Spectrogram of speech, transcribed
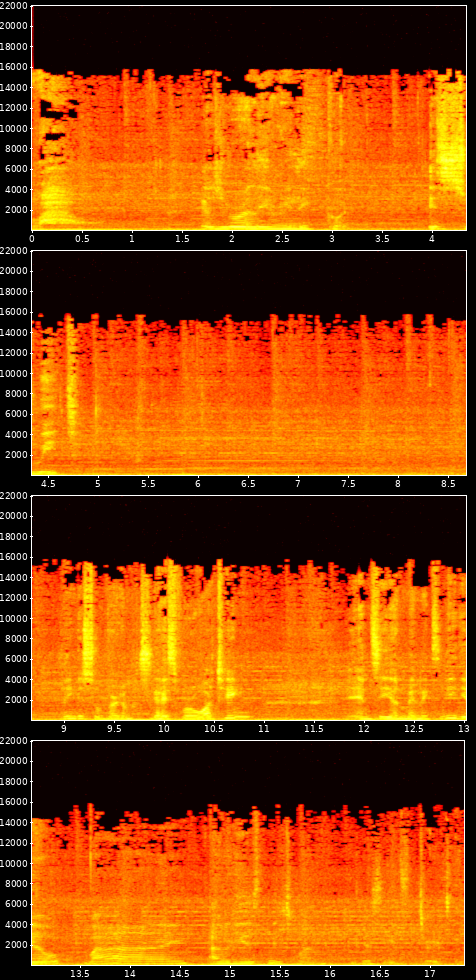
Wow. It's really, really good. It's sweet. Thank you so very much guys for watching and see you on my next video. Bye. I will use this one because it's dirty.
